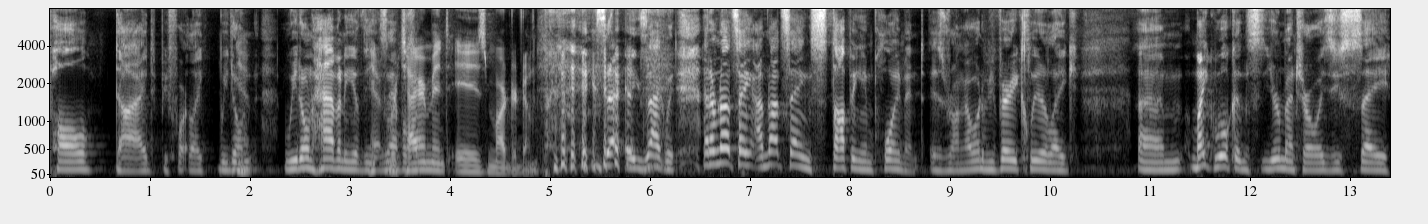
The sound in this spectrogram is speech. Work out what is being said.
Paul died before like we don't we don't have any of the examples retirement is martyrdom. exactly, exactly. And I'm not saying I'm not saying stopping employment is wrong. I want to be very clear. Like um, Mike Wilkins, your mentor, always used to say,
